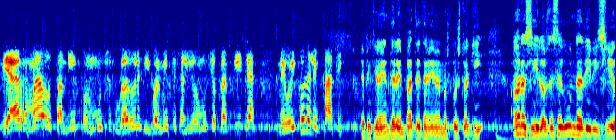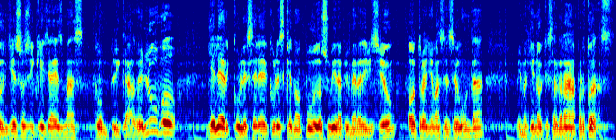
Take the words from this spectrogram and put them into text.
se ha armado también con muchos jugadores, igualmente salió mucha plantilla. Me voy con el empate. Efectivamente, el empate también hemos puesto aquí. Ahora sí, los de segunda división, y eso sí que ya es más complicado. El Lugo y el Hércules, el Hércules que no pudo subir a primera división, otro año más en segunda, me imagino que saldrá por todas.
